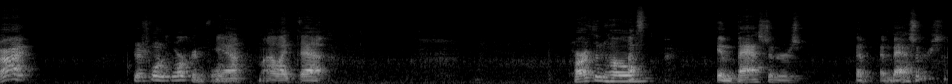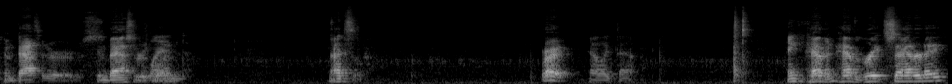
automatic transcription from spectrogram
All right, this one's working for me. Yeah, I like that. Hearth and Home, That's- ambassadors, uh, ambassadors, Ambassadors. ambassadors blend. Blend. That's. Right. I like that. Thank you, Have Kevin. have a great Saturday,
